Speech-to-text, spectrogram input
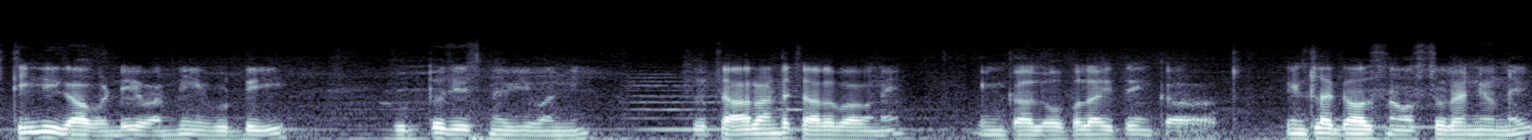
స్టీల్ కాబట్టి ఇవన్నీ వుడ్డి వుడ్తో చేసినవి ఇవన్నీ. సో చాలా అంటే చాలా బాగున్నాయి. ఇంకా లోపల అయితే ఇంకా ఇంట్లోకి కావాల్సిన వస్తువులన్నీ ఉన్నాయి.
